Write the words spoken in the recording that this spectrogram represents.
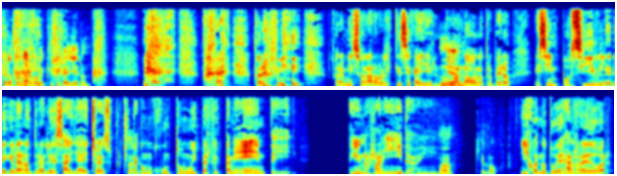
Pero son árboles que se cayeron. para, para mí, para mí son árboles que se cayeron uno Ya. al lado del otro, pero es imposible de que la naturaleza haya hecho eso, porque está como junto muy perfectamente y hay unas ramitas. Y, Ah, qué loco. y cuando tú ves alrededor,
